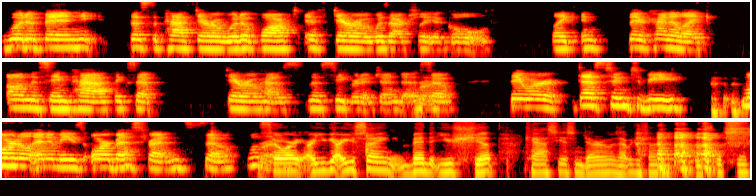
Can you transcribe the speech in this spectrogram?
would have been. He, that's the path Darrow would have walked if Darrow was actually a gold. Like, and they're kind of like on the same path, except Darrow has the secret agenda. Right. So they were destined to be mortal enemies or best friends. So we'll Right. So are, are you are you saying Ben that you ship Cassius and Darrow? Is that what you're saying? You ship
